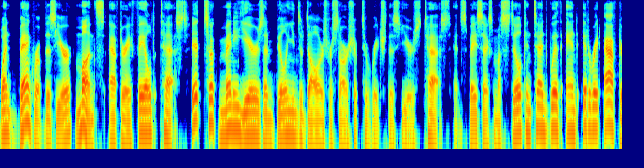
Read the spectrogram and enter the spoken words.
went bankrupt this year, months after a failed test. It took many years and billions of dollars for Starship to reach this year's test, and SpaceX must still contend with and iterate after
